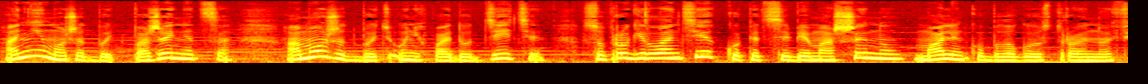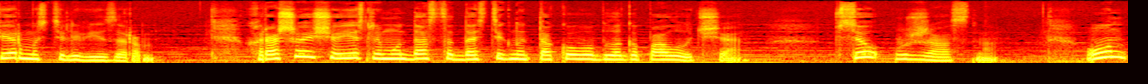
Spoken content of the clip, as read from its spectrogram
Они, может быть, поженятся, а может быть, у них пойдут дети. Супруги Ланте купят себе машину, маленькую благоустроенную ферму с телевизором. Хорошо еще, если ему удастся достигнуть такого благополучия. Все ужасно. Он,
